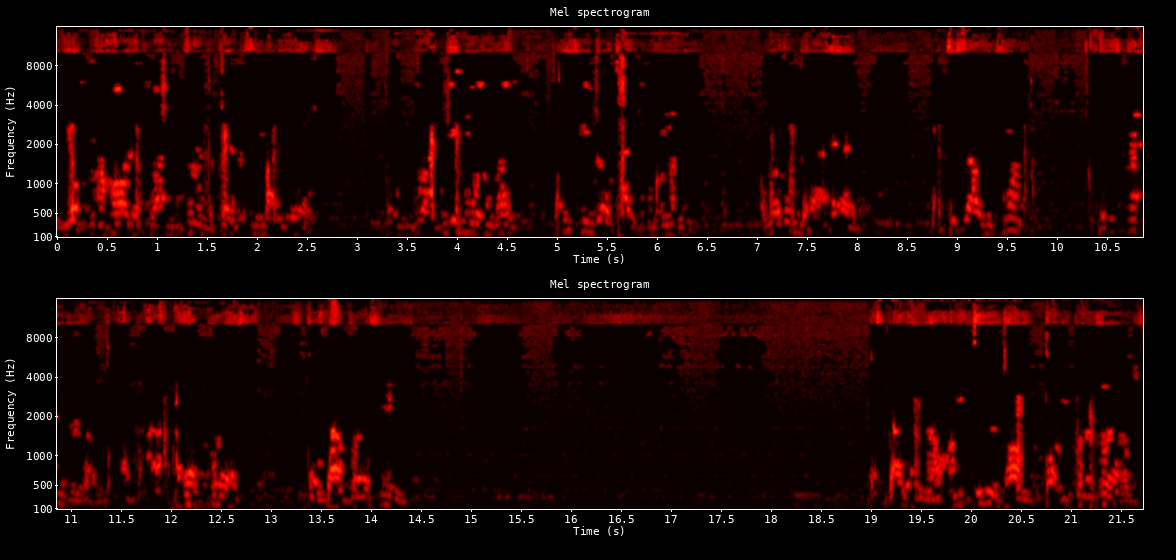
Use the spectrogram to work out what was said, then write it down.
He opened my heart up so I to pay for somebody else. I give more than. I to be real tight with my money. I wasn't that I had. 2020, I hit strangers. I, I, I had bread. So God me. I don't know. I'm to talk in front of crowds.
